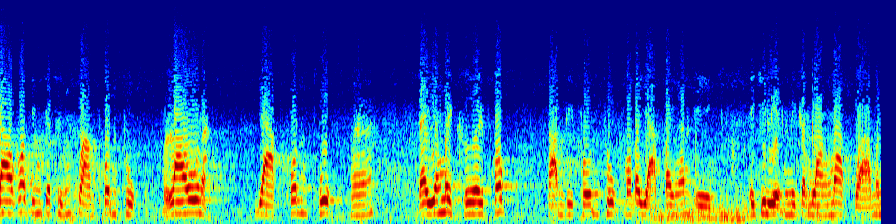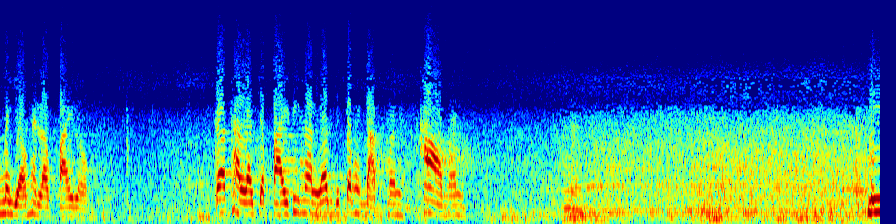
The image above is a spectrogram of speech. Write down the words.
เราก็จึงจะถึงความพ้นทุกข์เรานะ่ะ อยากพ้นทุกข์นะแต่ยังไม่เคยพบตามที่พ้นทุกข์มันก็อยากไปงั้นเองไอ้กิเลสมีกำลังมากกว่า มันไม่ยอมให้เราไปหรอก ก็ถ้าเราจะไปที่นั่นแล้วจะต้องดับมันฆ่ามันมี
